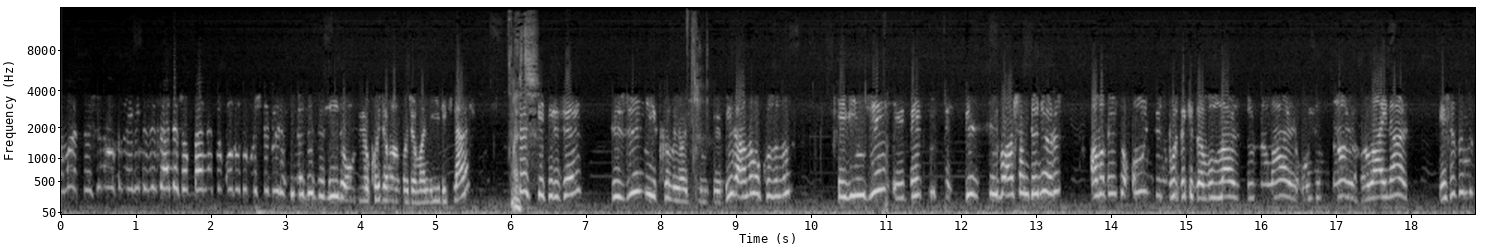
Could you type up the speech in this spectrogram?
Ama taşın elimizi sen de çok ben de çok çok işte böyle imece birliğiyle oluyor kocaman kocaman iyilikler. Söz Evet. getireceğiz. Hüzün yıkılıyor çünkü. Bir anaokulunun sevinci e, belki biz şimdi bu akşam dönüyoruz ama belki 10 gün buradaki davullar, zurnalar, oyunlar, halaylar yaşadığımız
